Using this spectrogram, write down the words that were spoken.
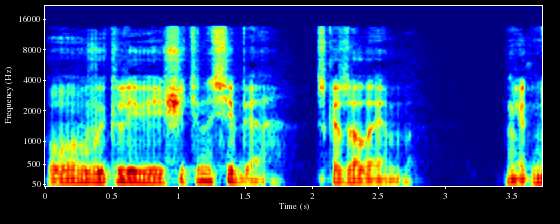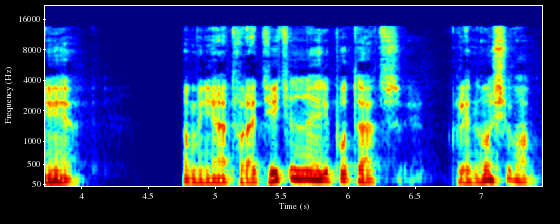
О, вы клевещете на себя, — сказала Эмма. Нет-нет, у меня отвратительная репутация, клянусь вам.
